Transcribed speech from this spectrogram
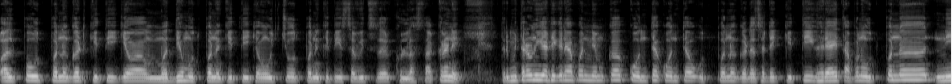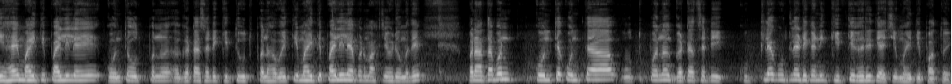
अल्प उत्पन्न गट किती किंवा मध्यम उत्पन्न किती किंवा उच्च उत्पन्न किती सविस्तर खुलासा करणे तर मित्रांनो या ठिकाणी आपण नेमकं कोणत्या कोणत्या उत्पन्न गटासाठी किती घरे आहेत? आपण उत्पन्न निहाय माहिती पाहिलेली आहे. कोणत्या उत्पन्न गटासाठी किती उत्पन्न हवे ती माहिती पाहिलेली आहे आपण मागच्या व्हिडिओमध्ये. पण आता आपण कोणत्या कोणत्या उत्पन्न गटासाठी कुठल्या कुठल्या ठिकाणी किती घरी त्याची माहिती पाहतोय.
